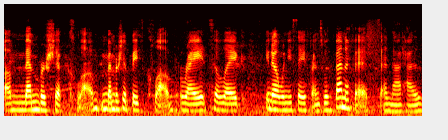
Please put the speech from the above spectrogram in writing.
a membership club, membership based club, right? So, like, you know, when you say friends with benefits and that has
